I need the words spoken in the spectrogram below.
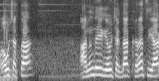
पाहू शकता. आनंदही घेऊ शकता. खरंच या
